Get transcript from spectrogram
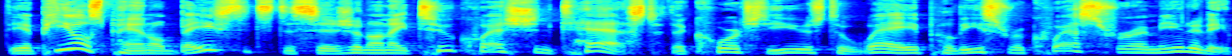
The appeals panel based its decision on a two question test the courts use to weigh police requests for immunity.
